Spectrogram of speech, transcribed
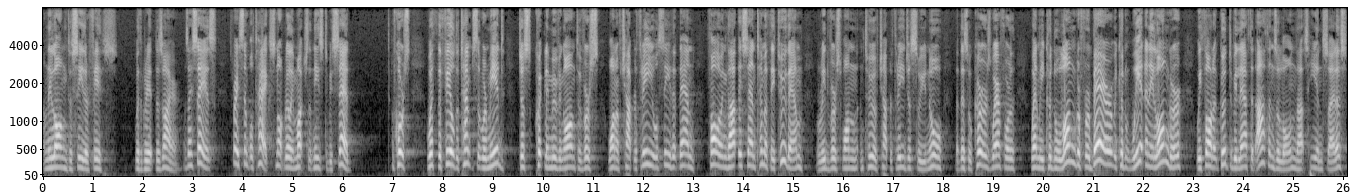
And they longed to see their face with great desire. As I say, it's, it's a very simple text, not really much that needs to be said. Of course, with the failed attempts that were made, just quickly moving on to verse 1 of chapter 3, you will see that then, following that, they send Timothy to them. We'll read verse 1 and 2 of chapter 3 just so you know that this occurs. Wherefore, when we could no longer forbear, we couldn't wait any longer, we thought it good to be left at Athens alone, that's he and Silas,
